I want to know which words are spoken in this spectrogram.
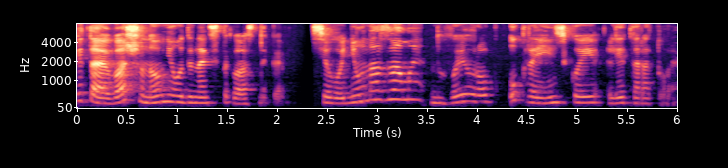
Вітаю вас, шановні одинадцятикласники! Сьогодні у нас з вами новий урок української літератури.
